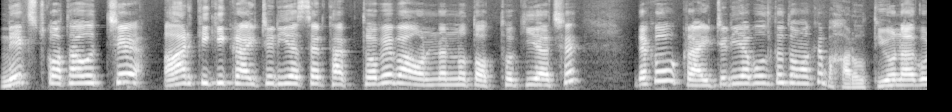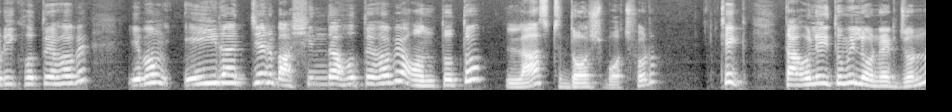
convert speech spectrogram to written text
নেক্সট কথা হচ্ছে, আর কি কি ক্রাইটেরিয়া স্যার থাকতে হবে বা অন্যান্য তথ্য কি আছে? দেখো ক্রাইটেরিয়া বলতে তোমাকে ভারতীয় নাগরিক হতে হবে এবং এই রাজ্যের বাসিন্দা হতে হবে অন্তত লাস্ট দশ বছর। ঠিক? তাহলেই তুমি লোনের জন্য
